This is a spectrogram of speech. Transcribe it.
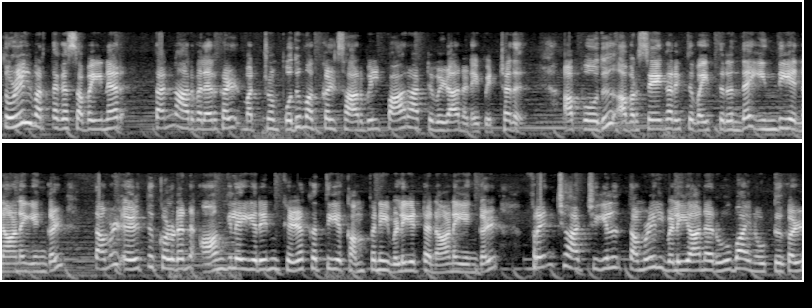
தொழில் வர்த்தக சபையினர் தன்னார்வலர்கள் மற்றும் பொதுமக்கள் சார்பில் பாராட்டு விழா நடைபெற்றது. அப்போது அவர் சேகரித்து வைத்திருந்த இந்திய நாணயங்கள் தமிழ் எழுத்துக்களுடன் ஆங்கிலேயரின் கிழக்கத்திய கம்பெனி வெளியிட்ட நாணயங்கள் பிரெஞ்சு ஆட்சியில் தமிழில் வெளியான ரூபாய் நோட்டுகள்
